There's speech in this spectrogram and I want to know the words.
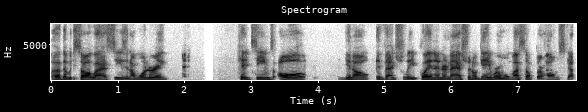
uh, that we saw last season, I'm wondering can teams all, you know, eventually play an international game where it won't mess up their home schedule?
